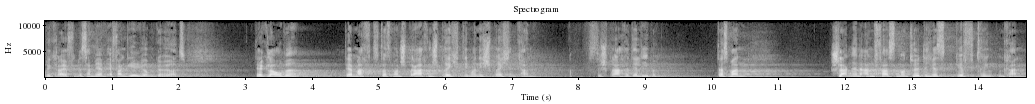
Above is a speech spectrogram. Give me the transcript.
begreifen. Das haben wir im Evangelium gehört. Der Glaube, der macht, dass man Sprachen spricht, die man nicht sprechen kann. Das ist die Sprache der Liebe. Dass man Schlangen anfassen und tödliches Gift trinken kann.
